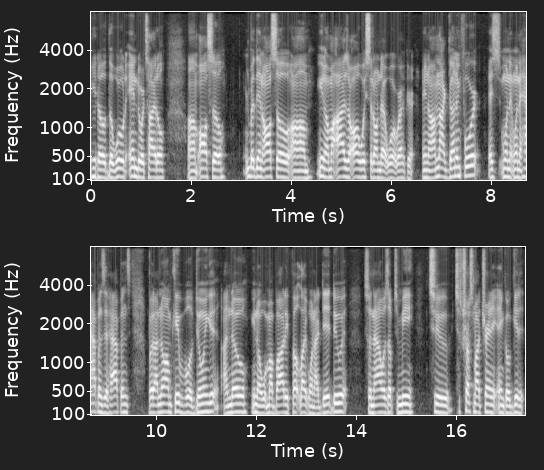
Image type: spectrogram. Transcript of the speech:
you know, the world indoor title, um, also. But then also, um, you know, my eyes are always set on that world record. You know, I'm not gunning for it. It's when it when it happens, it happens. But I know I'm capable of doing it. I know, you know, what my body felt like when I did do it. So now it's up to me to to trust my training and go get it.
